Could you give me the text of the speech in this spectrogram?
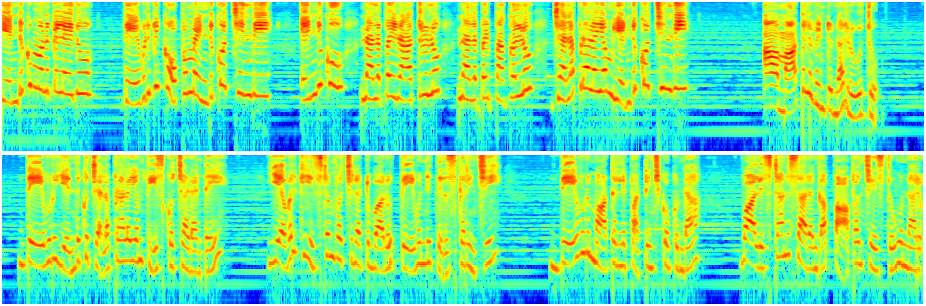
ఎందుకు మునకలేదు? దేవుడికి కోపం ఎందుకు వచ్చింది ఎందుకు నలభై రాత్రులు నలభై పగళ్ళు జలప్రళయం ఎందుకొచ్చింది? ఆ మాటలు వింటున్న రూతు దేవుడు ఎందుకు జలప్రళయం తీసుకొచ్చాడంటే ఎవరికి ఇష్టం వచ్చినట్టు వారు దేవుణ్ణి తిరస్కరించి దేవుడి మాటల్ని పట్టించుకోకుండా వాళ్ళిష్టానుసారంగా పాపం చేస్తూ ఉన్నారు.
